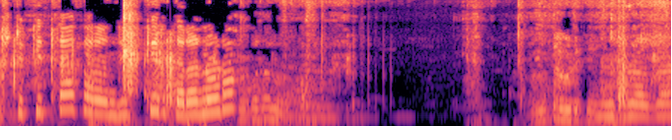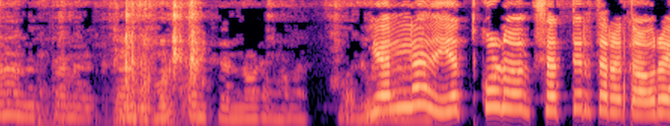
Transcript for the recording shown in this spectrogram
ಇಷ್ಟು ಕಿತ್ತಾಕರ, ಒಂದು ಇಕ್ಕಿರ್ತಾರ ನೋಡು. ಎಲ್ಲ ಎತ್ಕೊಂಡು ಹೋಗಿ ಸತ್ತಿರ್ತಾರಕ್ಕ ಅವ್ರೆ.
